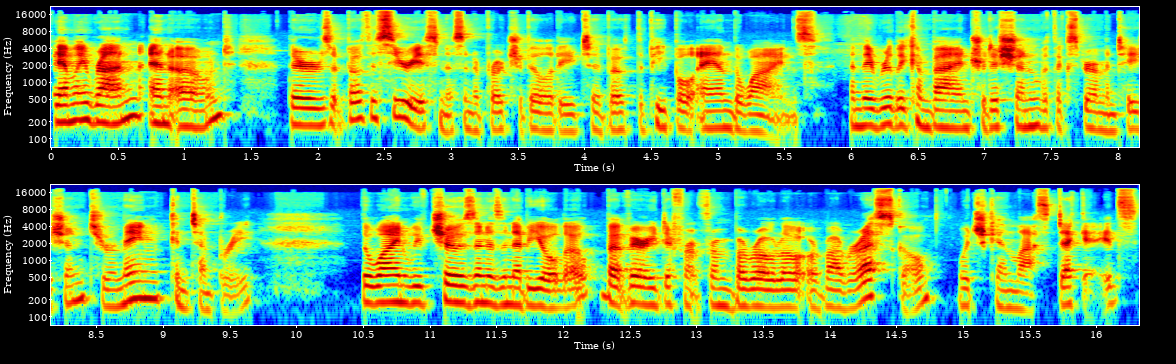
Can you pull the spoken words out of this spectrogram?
Family run and owned, there's both a seriousness and approachability to both the people and the wines, and they really combine tradition with experimentation to remain contemporary. The wine we've chosen is a Nebbiolo, but very different from Barolo or Barbaresco, which can last decades.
